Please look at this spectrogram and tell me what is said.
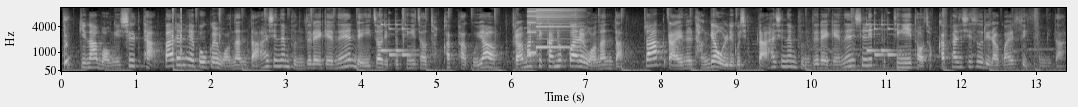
붓기나 멍이 싫다, 빠른 회복을 원한다 하시는 분들에게는 레이저 리프팅이 더 적합하고요. 드라마틱한 효과를 원한다, 쫙 라인을 당겨 올리고 싶다 하시는 분들에게는 실리프팅이 더 적합한 시술이라고 할 수 있습니다.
